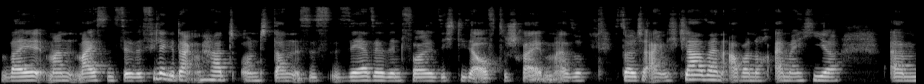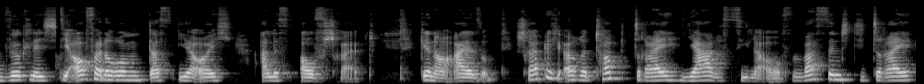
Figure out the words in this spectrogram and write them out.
weil man meistens sehr, sehr viele Gedanken hat und dann ist es sehr, sehr sinnvoll, sich diese aufzuschreiben. Also es sollte eigentlich klar sein, aber noch einmal hier ähm, wirklich die Aufforderung, dass ihr euch alles aufschreibt. Genau, also schreibt euch eure Top 3 Jahresziele auf. Was sind die drei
